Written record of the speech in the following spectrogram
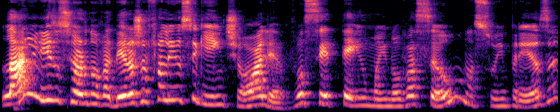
lá no início Senhor Inovadeira eu já falei o seguinte: olha, você tem uma inovação na sua empresa,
